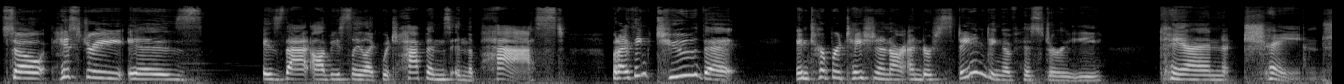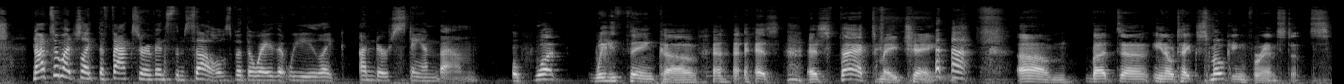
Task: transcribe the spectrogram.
So history is is that obviously like which happens in the past, but I think too that interpretation and our understanding of history can change. Not so much like the facts or events themselves, but the way that we like understand them. What we think of as as fact may change, um, but uh, you know, take smoking for instance.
